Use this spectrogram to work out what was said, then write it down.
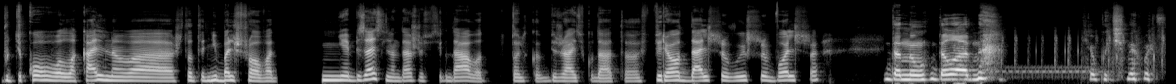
бутикового, локального, что-то небольшого. Не обязательно даже всегда вот только бежать куда-то вперед, дальше, выше, больше. Да ну, да ладно. Необычная мысль.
